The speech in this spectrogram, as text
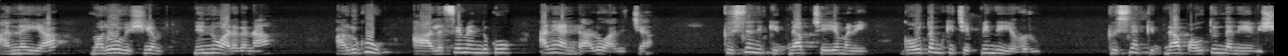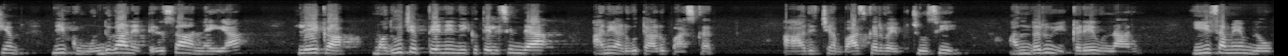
అన్నయ్య మరో విషయం నిన్ను అడగనా? అడుగు ఆలస్యం ఎందుకు? అని అంటాడు ఆదిత్య. కృష్ణని కిడ్నాప్ చేయమని గౌతమ్కి చెప్పింది ఎవరు? కృష్ణ కిడ్నాప్ అవుతుందనే విషయం నీకు ముందుగానే తెలుసా అన్నయ్య? లేక మధు చెప్తేనే నీకు తెలిసిందా? అని అడుగుతాడు భాస్కర్. ఆదిత్య భాస్కర్ వైపు చూసి అందరూ ఇక్కడే ఉన్నారు. ఈ సమయంలో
